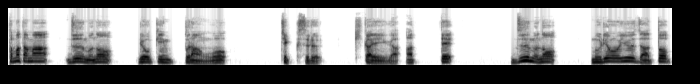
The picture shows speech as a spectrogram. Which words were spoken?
たまたま Zoom の料金プランをチェックする機会があって、Zoom の無料ユーザーと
